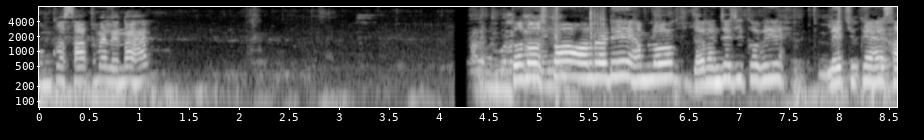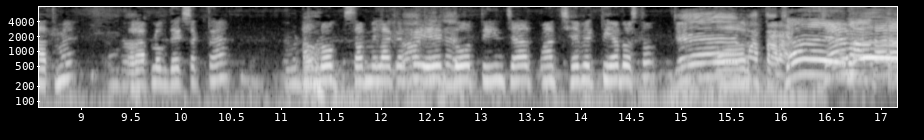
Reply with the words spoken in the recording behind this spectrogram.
उनको साथ में लेना है। तो दोस्तों ऑलरेडी हम लोग धनंजय जी को भी ले चुके हैं साथ में और आप लोग देख सकते हैं। हम लोग सब मिला करके एक दो तीन चार पाँच छह व्यक्ति हैं दोस्तों। जय और जय माता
